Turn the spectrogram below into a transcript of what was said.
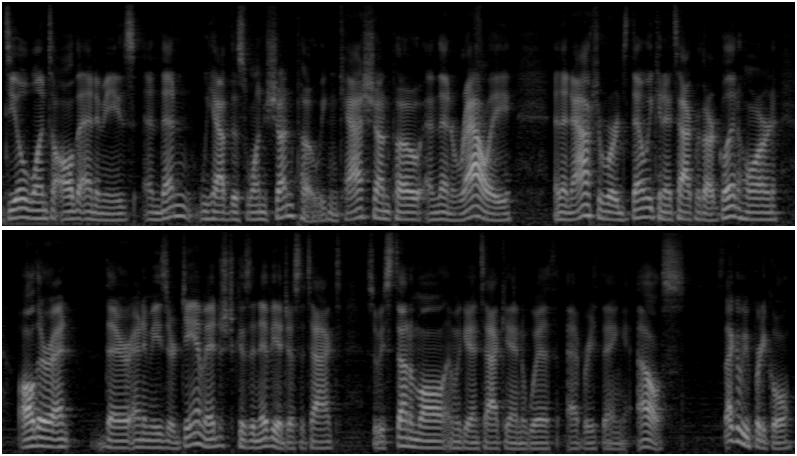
deal one to all the enemies, and then we have this one Shunpo. We can cast Shunpo and then rally, and then afterwards, then we can attack with our Glinthorn. All their en their enemies are damaged because Anivia just attacked, so we stun them all and we can attack in with everything else. So that could be pretty cool.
